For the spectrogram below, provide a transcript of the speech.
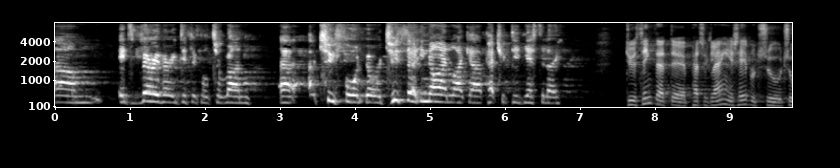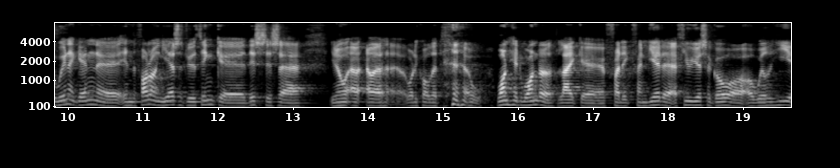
um, it's very, very difficult to run uh, a 240 or a 239 like uh, Patrick did yesterday. Do you think that uh, Patrick Lange is able to, to win again uh, in the following years, or do you think uh, this is a, you know, a, a, what do you call it, one-hit wonder like uh, Frederik van Lierde a few years ago, or, or will he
